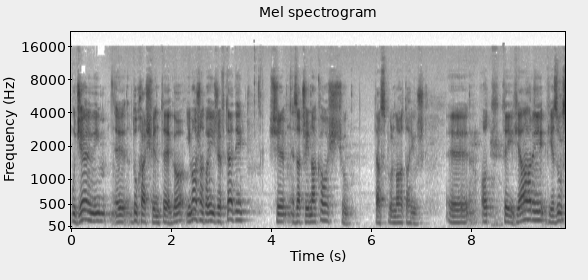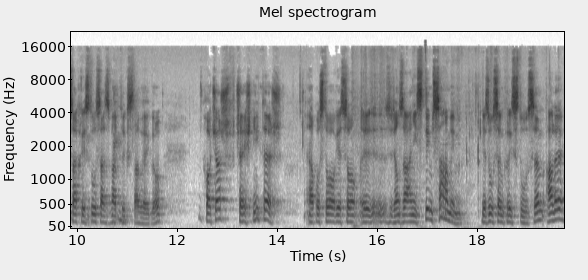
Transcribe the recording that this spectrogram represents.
udzielił im y, Ducha Świętego i można powiedzieć, że wtedy się zaczyna Kościół, ta wspólnota już y, od tej wiary w Jezusa Chrystusa zmartwychwstałego, chociaż wcześniej też apostołowie są y, związani z tym samym Jezusem Chrystusem, ale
